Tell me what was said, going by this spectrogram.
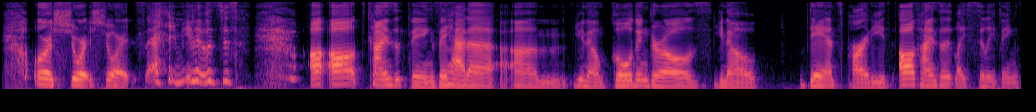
or short shorts. I mean, it was just all, all, kinds of things. They had a, um, you know, Golden Girls, you know, dance parties, all kinds of like silly things.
